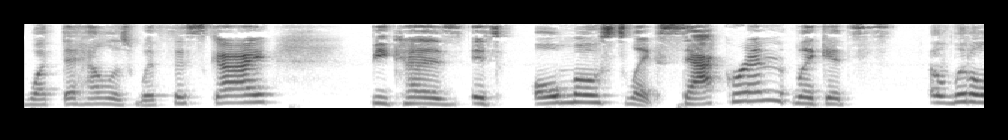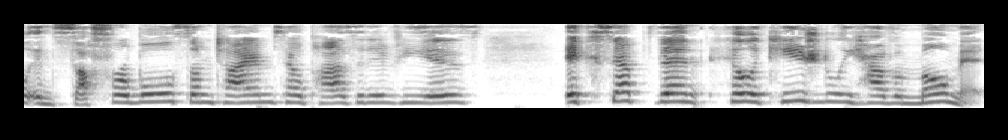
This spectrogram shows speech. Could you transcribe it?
what the hell is with this guy because it's almost like saccharine like it's a little insufferable sometimes how positive he is except then he'll occasionally have a moment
